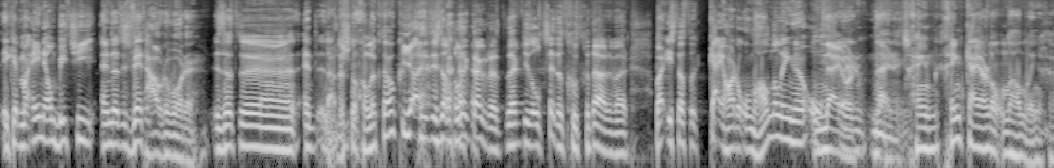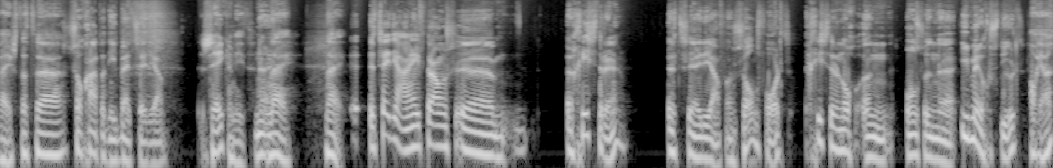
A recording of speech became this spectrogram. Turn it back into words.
ik heb maar één ambitie en dat is wethouder worden. Dat, uh, en, nou, dat is nog gelukt ook. Ja, het is nog gelukt ook. Dat, heb je ontzettend goed gedaan. Maar, maar is dat keiharde onderhandelingen? Of, nee hoor. Nee, nee, Het is geen, geen keiharde onderhandelingen geweest. Dat, uh, Zo gaat het niet bij het CDA. Zeker niet. Nee. nee. nee. Het CDA heeft trouwens uh, gisteren, het CDA van Zandvoort... gisteren nog een, ons een e-mail gestuurd. Oh ja?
